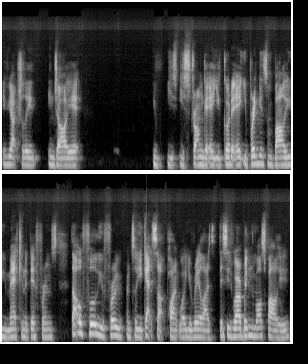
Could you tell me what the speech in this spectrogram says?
if you actually enjoy it, you, you, you're strong at it, you're good at it, you're bringing some value, you're making a difference, that'll fool you through until you get to that point where you realize this is where I bring the most value.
